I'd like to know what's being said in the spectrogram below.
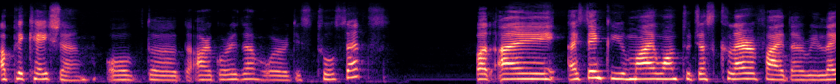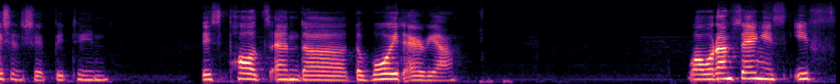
application of the, the algorithm or these tool sets. But I, I think you might want to just clarify the relationship between these pods and the, the void area. Well, what I'm saying is if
